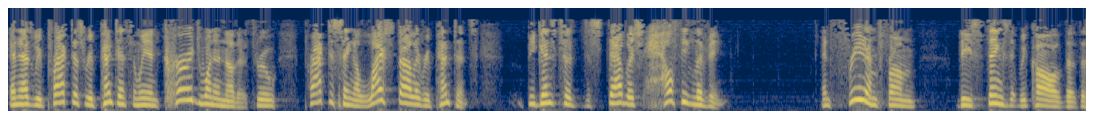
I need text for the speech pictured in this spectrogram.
And as we practice repentance and we encourage one another through practicing a lifestyle of repentance, begins to establish healthy living and freedom from these things that we call the, the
